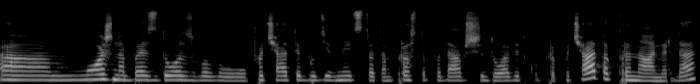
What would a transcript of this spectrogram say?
можна без дозволу почати будівництво, там просто подавши довідку про початок, про намір, да?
